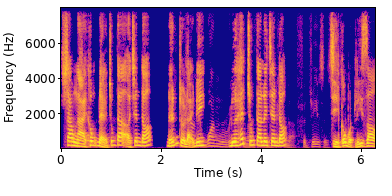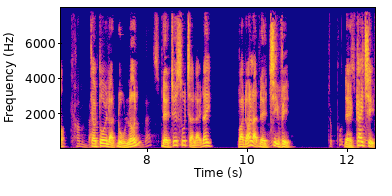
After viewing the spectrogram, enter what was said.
Sao Ngài không để chúng ta ở trên đó, đến rồi lại đi, đưa hết chúng ta lên trên đó? Chỉ có một lý do, theo tôi là đủ lớn để Chúa Giêsu trở lại đây, và đó là để trị vị, để cai trị,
